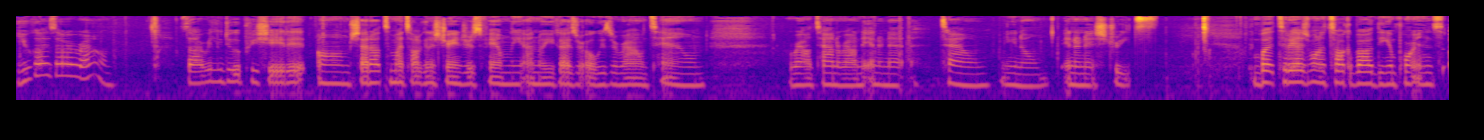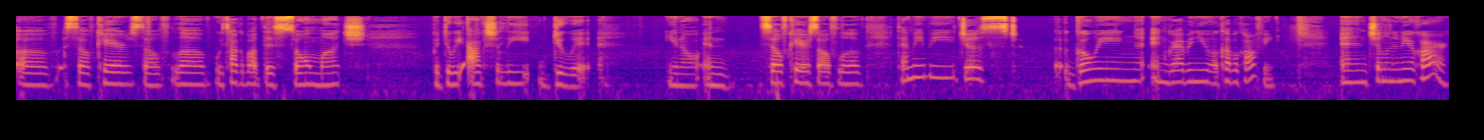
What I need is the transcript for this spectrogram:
you guys are around. So I really do appreciate it. Um, shout out to my Talking to Strangers family. I know you guys are always around town, around town, around the internet town, you know, internet streets. But today I just want to talk about the importance of self care, self love. We talk about this so much, but do we actually do it? You know, and self care, self love, that may be just going and grabbing you a cup of coffee and chilling in your car,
